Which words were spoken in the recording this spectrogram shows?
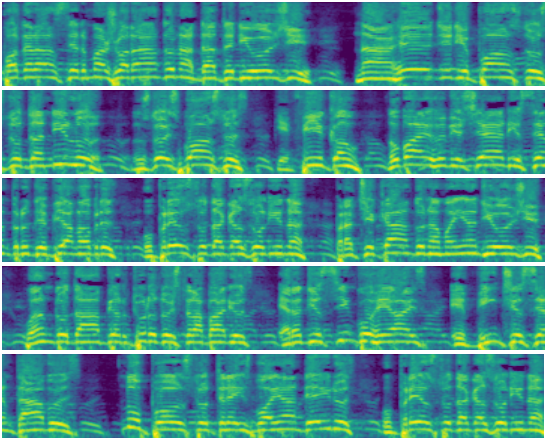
poderá ser majorado na data de hoje. Na rede de postos postos do Danilo, os dois postos que ficam no bairro Michele, centro de Vianópolis, o preço da gasolina praticado na manhã de hoje, quando da abertura dos trabalhos, era de cinco reais e vinte centavos. No posto Três Boiadeiros, o preço da gasolina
